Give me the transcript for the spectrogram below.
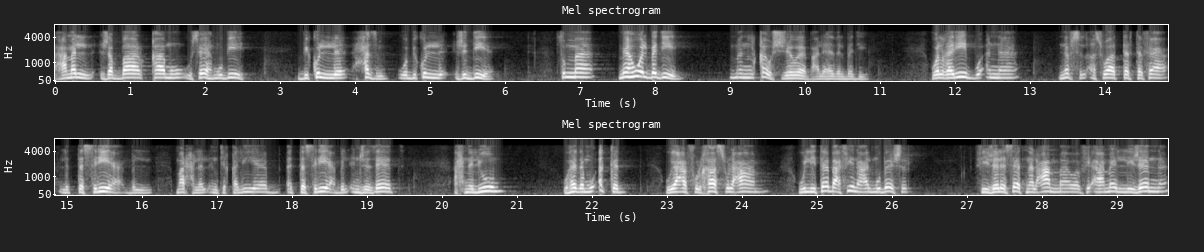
عمل جبار قاموا وساهموا به بكل حزم وبكل جدية. ثم ما هو البديل؟ ما نلقاوش جواب على هذا البديل. والغريب أن نفس الأصوات ترتفع للتسريع بالمرحلة الانتقالية التسريع بالإنجازات. إحنا اليوم وهذا مؤكد ويعرف الخاص والعام واللي تابع فينا على المباشر في جلساتنا العامة وفي أعمال لجاننا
